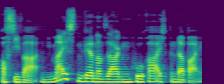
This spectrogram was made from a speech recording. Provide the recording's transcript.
auf sie warten. Die meisten werden dann sagen, hurra, ich bin dabei.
